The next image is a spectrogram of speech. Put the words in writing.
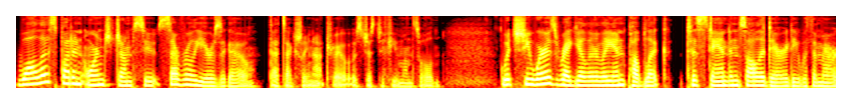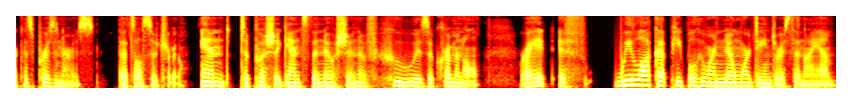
Wallace bought an orange jumpsuit several years ago. That's actually not true, it was just a few months old, which she wears regularly in public to stand in solidarity with America's prisoners. That's also true. And to push against the notion of who is a criminal, right? If we lock up people who are no more dangerous than I am.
